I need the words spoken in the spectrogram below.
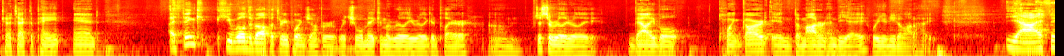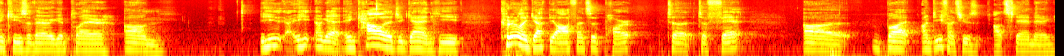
can attack the paint, and I think he will develop a three point jumper, which will make him a really really good player. Um, just a really really valuable point guard in the modern NBA where you need a lot of height. Yeah, I think he's a very good player. Um, he, he okay in college again. He couldn't really get the offensive part to to fit, uh, but on defense he was outstanding.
